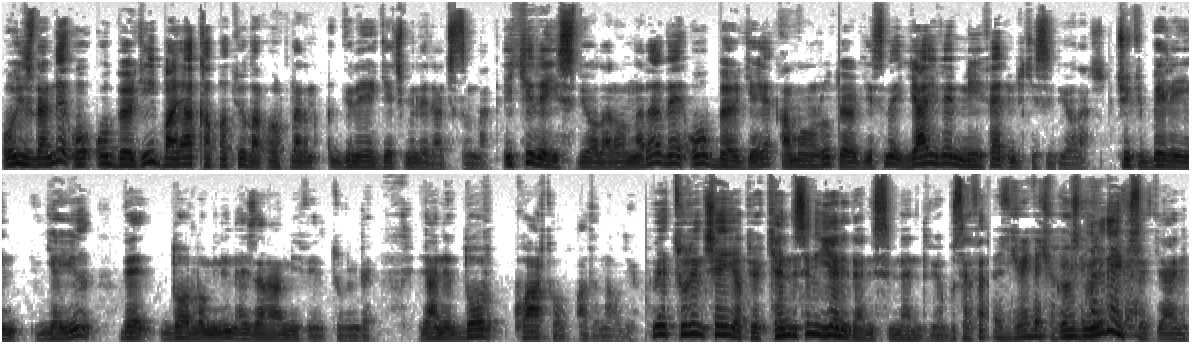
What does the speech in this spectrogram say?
O yüzden de o, o bölgeyi bayağı kapatıyorlar orkların güneye geçmeleri açısından. İki reis diyorlar onlara ve o bölgeye Amonrut bölgesine yay ve miğfer ülkesi diyorlar. Çünkü Belek'in yayı ve Dorlomi'nin ejderha miğferi türünde. Yani Dor Quartol adını alıyor. Ve Turin şey yapıyor kendisini yeniden isimlendiriyor bu sefer. Özgüveni de çok Özgüveni de Tabii. yüksek yani.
